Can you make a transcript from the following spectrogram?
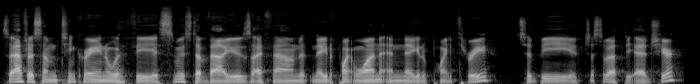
So after some tinkering with the smooth step values, I found negative 0.1 and negative 0.3 to be just about the edge here.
